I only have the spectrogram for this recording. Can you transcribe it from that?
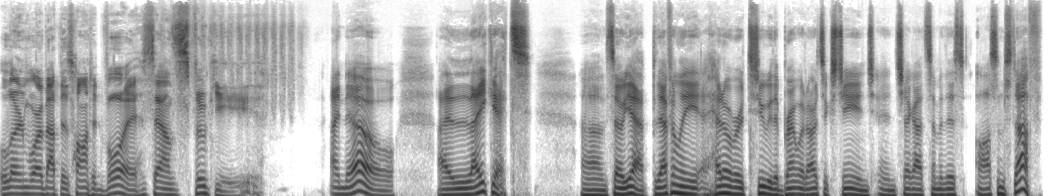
learn more about this haunted boy. Sounds spooky. I know. I like it. Um, so yeah, definitely head over to the Brentwood Arts Exchange and check out some of this awesome stuff.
